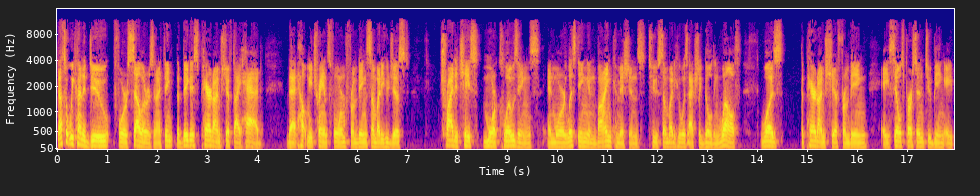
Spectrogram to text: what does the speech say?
that's what we kind of do for sellers. And I think the biggest paradigm shift I had that helped me transform from being somebody who just tried to chase more closings and more listing and buying commissions to somebody who was actually building wealth was the paradigm shift from being a salesperson to being a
